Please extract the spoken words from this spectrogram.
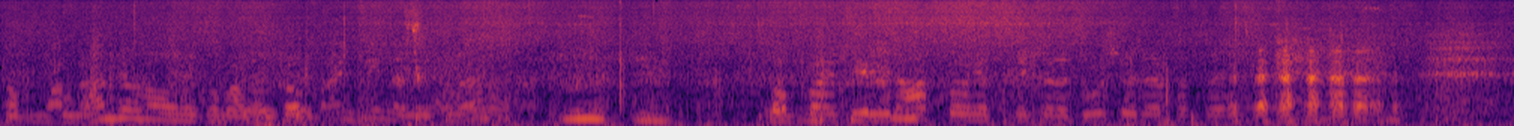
Kommando oder ohne Kommando? Kopf einziehen, dann ist ne? Kopf einziehen, Achtung, jetzt kriegt er der Dusche, der Patient.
